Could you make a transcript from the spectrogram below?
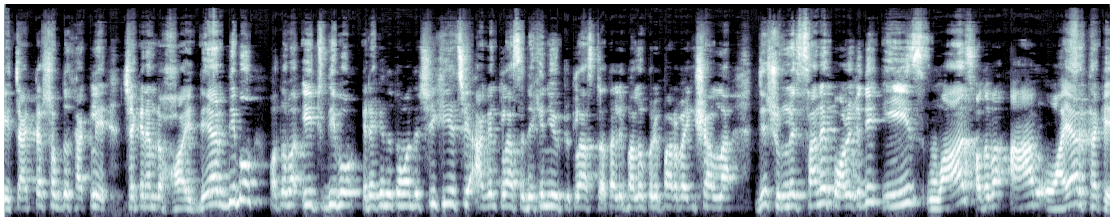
এই চারটা শব্দ থাকলে সেখানে আমরা হয় দেয়ার দিব অথবা ইট দিব। এটা কিন্তু তোমাদের শিখিয়েছি, আগের ক্লাসে দেখে নিও একটু ক্লাসটা তাহলে ভালো করে পারবা ইনশাল্লাহ যে শূন্য স্থানে পরে যদি ইজ ওয়াজ অথবা আর ওয়ার থাকে,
